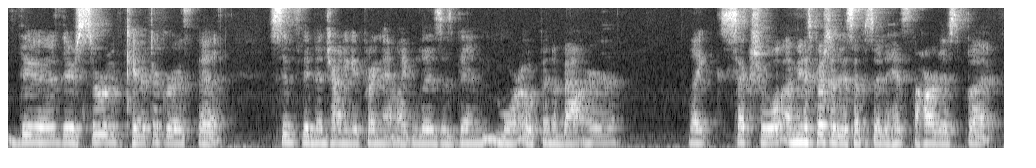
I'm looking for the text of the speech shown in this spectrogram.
there there's sort of character growth that since they've been trying to get pregnant, like Liz has been more open about her like sexual I mean, especially this episode it hits the hardest, but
